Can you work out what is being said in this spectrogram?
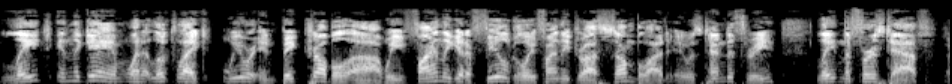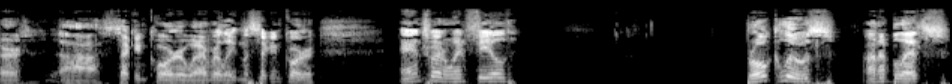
late in the game, when it looked like we were in big trouble, uh, we finally get a field goal. We finally draw some blood. It was ten to three late in the first half or uh, second quarter, whatever. Late in the second quarter, Antoine Winfield broke loose on a blitz.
